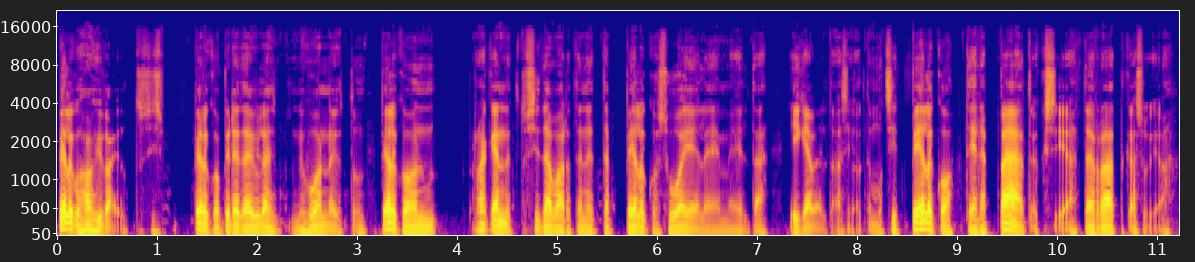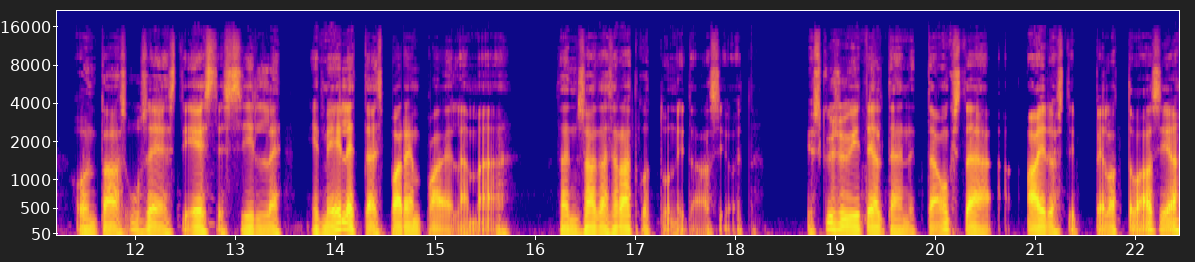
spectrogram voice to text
Pelkohan on hyvä juttu. Siis pelkoa pidetään yleensä huono juttu. Pelko on rakennettu sitä varten, että pelko suojelee meiltä ikävältä asioilta. Mutta sitten pelko tehdä päätöksiä tai ratkaisuja on taas useasti este sille, että me elettäisiin parempaa elämää tai että me saataisiin ratkottua niitä asioita jos kysyy itseltään, että onko tämä aidosti pelottava asia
